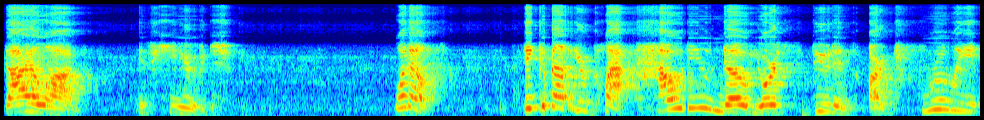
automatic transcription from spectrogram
Dialogue is huge. What else? Think about your class. How do you know your students are truly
